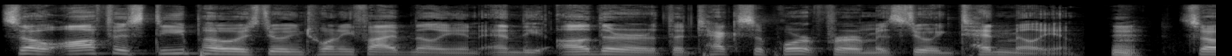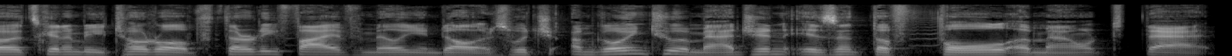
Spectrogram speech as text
so Office Depot is doing 25 million and the other the tech support firm is doing 10 million. Hmm. So it's going to be a total of 35 million dollars, which I'm going to imagine isn't the full amount that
